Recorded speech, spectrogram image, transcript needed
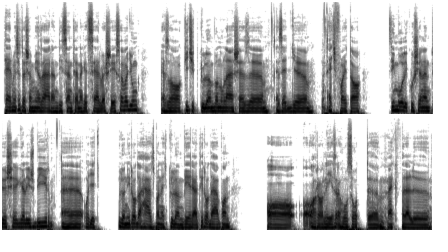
Természetesen mi az R&D Centernek egy szerves része vagyunk, ez a kicsit különvonulás, ez, ez egy, egyfajta szimbolikus jelentőséggel is bír, eh, hogy egy külön irodaházban, egy külön bérelt irodában a, arra létrehozott eh, megfelelő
